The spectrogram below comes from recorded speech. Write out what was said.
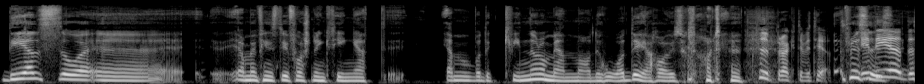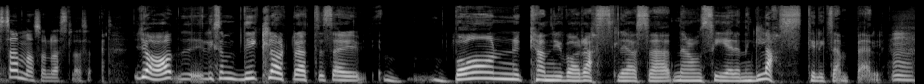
Dels så eh, ja, men finns det ju forskning kring att ja, men både kvinnor och män med ADHD har ju såklart... Hyperaktivitet. Precis. Är det detsamma som rastlöshet? Ja, liksom, det är klart att så här, barn kan ju vara rastlösa när de ser en glass till exempel. Mm.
